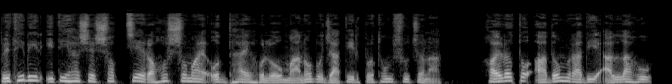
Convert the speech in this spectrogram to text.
পৃথিবীর ইতিহাসের সবচেয়ে রহস্যময় অধ্যায় হল মানব জাতির প্রথম সূচনা। হয়রত আদম রাদি আল্লাহু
